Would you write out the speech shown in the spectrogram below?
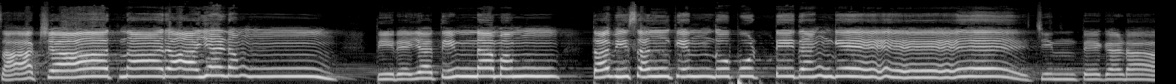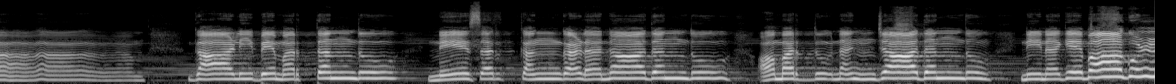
ಸಾಕ್ಷಾತ್ ನಾರಾಯಣಂ, ತಿರೆಯ ತಿನ್ನಮಂ ತವಿಸಲ್ಕೆಂದು ಪುಟ್ಟಿದಂಗೆ ಚಿಂತೆಗಡ. ಗಾಳಿ ಬೆಮರ್ತಂದು ನೇಸರ್ಕಂಗಳನಾದಂದು ಅಮರ್ದು ನಂಜಾದಂದು ನಿನಗೆ ಬಾಗುಳ್.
